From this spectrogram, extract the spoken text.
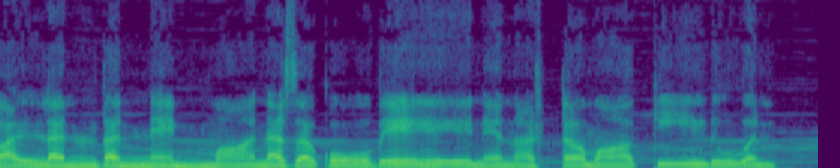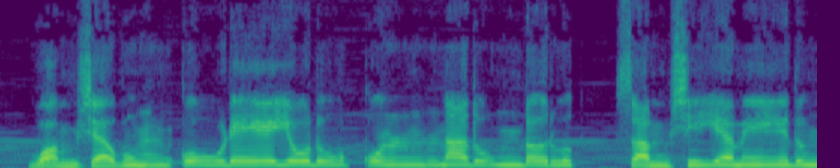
കള്ളൻ തന്നെ മാനസകോപേനെ നഷ്ടമാക്കിയിടുവൻ. വംശവും കൂടെയൊടുക്കുന്നതുണ്ടൊരു സംശയമേതും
